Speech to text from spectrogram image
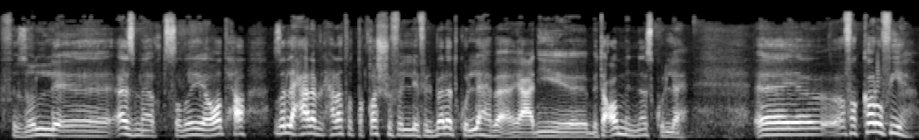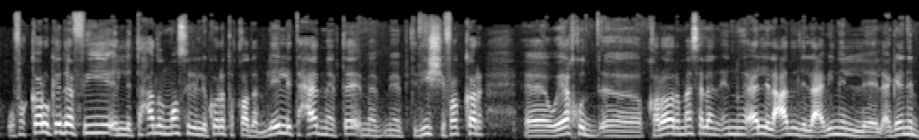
في ظل آه، أزمة اقتصادية واضحة ظل حالة من حالات التقشف اللي في البلد كلها بقى يعني آه، بتعم الناس كلها. فكروا فيها. وفكروا كده في الاتحاد المصري لكرة القدم. ليه الاتحاد ما ما يبتديش يفكر آه، وياخد آه، قرار مثلا إنه يقلل عدد اللاعبين ال- الأجانب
